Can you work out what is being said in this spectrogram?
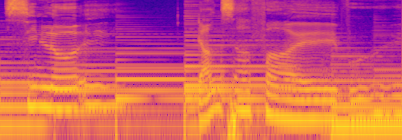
xin lỗi đáng ra phải vui.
